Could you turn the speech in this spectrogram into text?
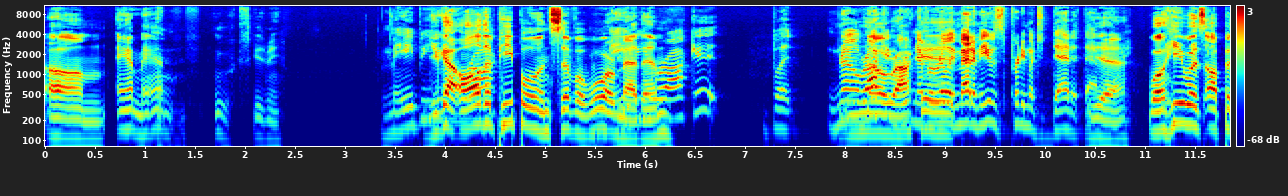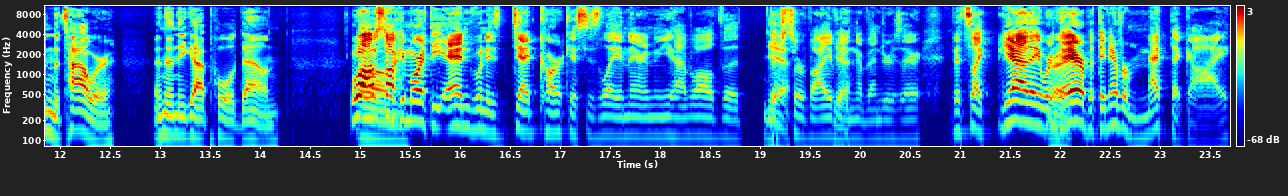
Wakanda, um, Ant Man. Excuse me. maybe You got all the people in Civil War met him. Rocket, but no, No, Rocket, never really met him. He was pretty much dead at that yeah. point. Well, he was up in the tower, and then he got pulled down. Well, I was Um, talking more at the end when his dead carcass is laying there, and then you have all the, the Yeah, surviving Avengers there. But it's like, yeah, they were Right. there, but they never met the guy.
